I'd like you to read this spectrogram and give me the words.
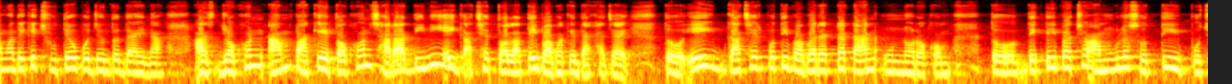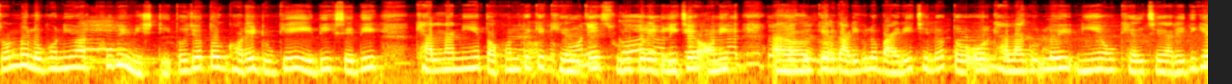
আমাদেরকে ছুতেও পর্যন্ত দেয় না। আর যখন আম পাকে তখন সারা দিনই এই গাছের তলাতেই বাবাকে দেখা যায়। তো এই গাছের প্রতি বাবার একটা টান অন্যরকম তো দেখতেই পাচ্ছ আমগুলো সত্যি প্রচণ্ড লোভনীয় আর খুবই মিষ্টি। তো যত ঘরে ঢুকে এদিক সেদিক খেলনা নিয়ে তখন থেকে খেলতে শুরু করে দিয়েছে। অনেক কের গাড়িগুলো বাইরেই ছিল। তো ওর খেলাগুলোই নিয়ে ও খেলছে। আর এদিকে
